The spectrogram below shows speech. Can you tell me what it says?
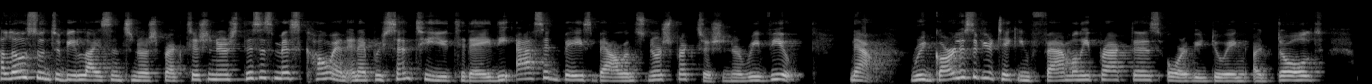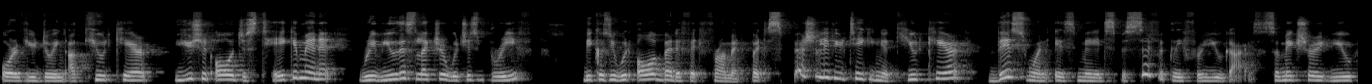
Hello, soon to be licensed nurse practitioners. This is Ms. Cohen, and I present to you today the Acid Base Balance Nurse Practitioner Review. Now, regardless if you're taking family practice or if you're doing adult or if you're doing acute care, you should all just take a minute, review this lecture, which is brief, because you would all benefit from it. But especially if you're taking acute care, this one is made specifically for you guys. So make sure you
